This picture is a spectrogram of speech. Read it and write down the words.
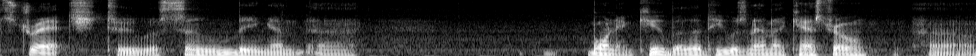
stretch to assume, being an, uh, born in Cuba, that he was an anti Castro uh,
